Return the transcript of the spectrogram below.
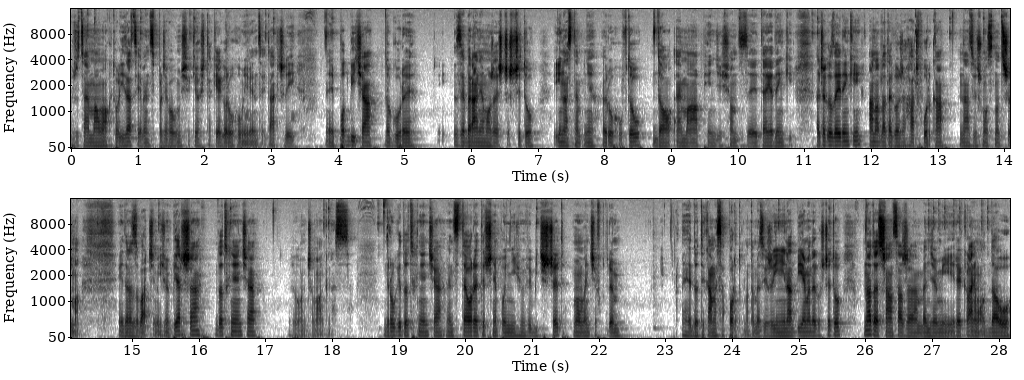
wrzucałem małą aktualizację, więc spodziewałbym się jakiegoś takiego ruchu mniej więcej, tak? Czyli podbicia do góry zebrania może jeszcze szczytu i następnie ruchu w dół do EMA 50 z D1. Dlaczego z D1? Ano dlatego, że H4 nas już mocno trzyma. I teraz zobaczcie, mieliśmy pierwsze dotknięcie, wyłączę magnes. Drugie dotknięcie, więc teoretycznie powinniśmy wybić szczyt w momencie, w którym e, dotykamy supportu. Natomiast jeżeli nie nadbijemy tego szczytu, no to jest szansa, że będziemy mieli recline od dołu,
